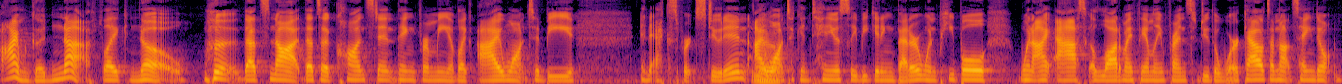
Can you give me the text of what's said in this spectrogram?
I'm good enough. Like, no, that's not. That's a constant thing for me of like, I want to be an expert student. I want to continuously be getting better. When people, when I ask a lot of my family and friends to do the workouts, I'm not saying don't.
